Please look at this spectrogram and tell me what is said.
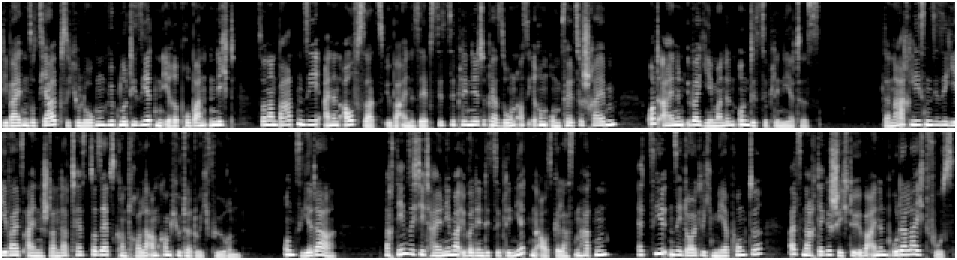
Die beiden Sozialpsychologen hypnotisierten ihre Probanden nicht, sondern baten sie, einen Aufsatz über eine selbstdisziplinierte Person aus ihrem Umfeld zu schreiben und einen über jemanden Undiszipliniertes. Danach ließen sie sie jeweils einen Standardtest zur Selbstkontrolle am Computer durchführen. Und siehe da, nachdem sich die Teilnehmer über den Disziplinierten ausgelassen hatten, erzielten sie deutlich mehr Punkte als nach der Geschichte über einen Bruder Leichtfuß.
